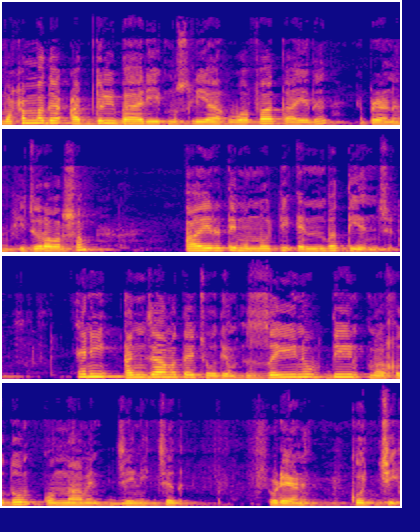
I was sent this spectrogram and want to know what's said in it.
മുഹമ്മദ് അബ്ദുൽ ബാരി മുസ്ലിയാർ വഫാത്തായത് എപ്പോഴാണ്? ഹിജുറ വർഷം ആയിരത്തി മുന്നൂറ്റി എൺപത്തി അഞ്ച് ഇനി അഞ്ചാമത്തെ ചോദ്യം സൈനുദ്ദീൻ മഹദൂം ഒന്നാമൻ ജനിച്ചത് എവിടെയാണ്? കൊച്ചി.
